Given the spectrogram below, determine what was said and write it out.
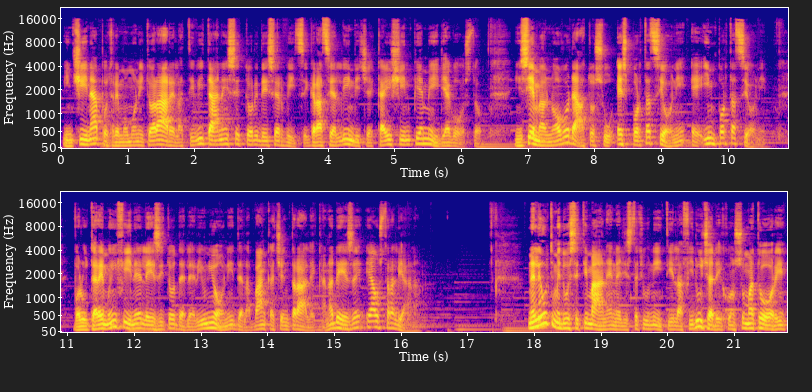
In Cina potremo monitorare l'attività nei settori dei servizi grazie all'indice Caixin PMI di agosto, insieme al nuovo dato su esportazioni e importazioni. Valuteremo infine l'esito delle riunioni della Banca Centrale canadese e australiana. Nelle ultime due settimane negli Stati Uniti la fiducia dei consumatori,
